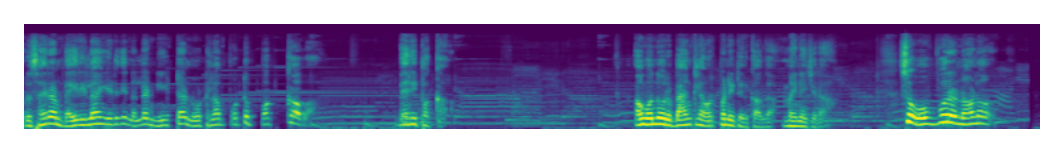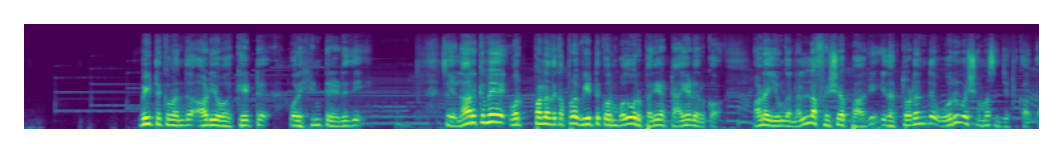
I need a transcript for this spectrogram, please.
ஒரு சைராம் டைரிலாம் எழுதி நல்ல நீட்டாக நோட்டெல்லாம் போட்டு பக்காவா? வெரி பக்கா. அவங்க வந்து ஒரு பேங்க்ல ஒர்க் பண்ணிட்டு இருக்காங்க மேனேஜரா ஸோ ஒவ்வொரு நாளும் வீட்டுக்கு வந்து ஆடியோவை கேட்டு ஒரு ஹிண்ட் எழுதி. ஸோ எல்லாருக்குமே ஒர்க் பண்ணதுக்கப்புறம் வீட்டுக்கு வரும்போது ஒரு பெரிய டயர்டு இருக்கும். ஆனால் இவங்க நல்லா ஃப்ரெஷ்அப் ஆகி இதை தொடர்ந்து ஒரு வருஷமாக செஞ்சிட்ருக்காங்க.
